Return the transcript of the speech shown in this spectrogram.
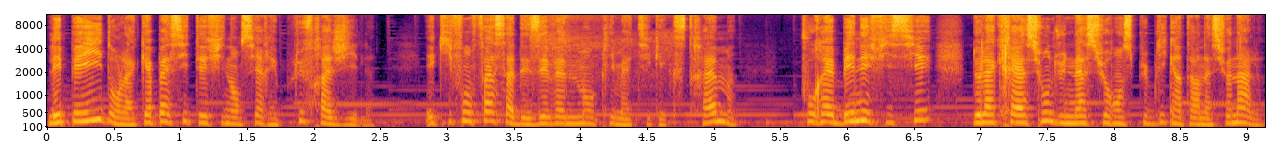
les pays dont la capacité financière est plus fragile et qui font face à des événements climatiques extrêmes pourraient bénéficier de la création d'une assurance publique internationale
